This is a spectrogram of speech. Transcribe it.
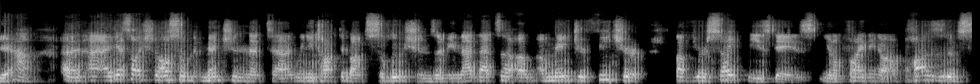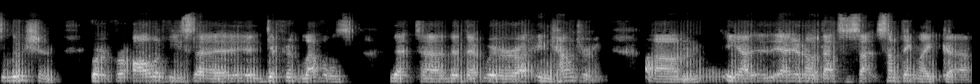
Yeah, and I guess I should also mention that uh, when you talked about solutions, I mean that that's a, a, major feature of your site these days. You know, finding a positive solution for for all of these uh, different levels that uh, that, that, we're uh, encountering. Um, yeah, I don't know if that's something like uh,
